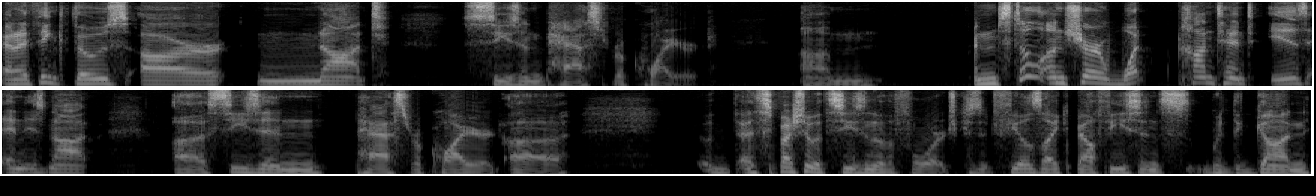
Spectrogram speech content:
and I think those are not season pass required. Um, I'm still unsure what content is and is not uh season pass required. Uh especially with season of the forge because it feels like malfeasance with the gun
